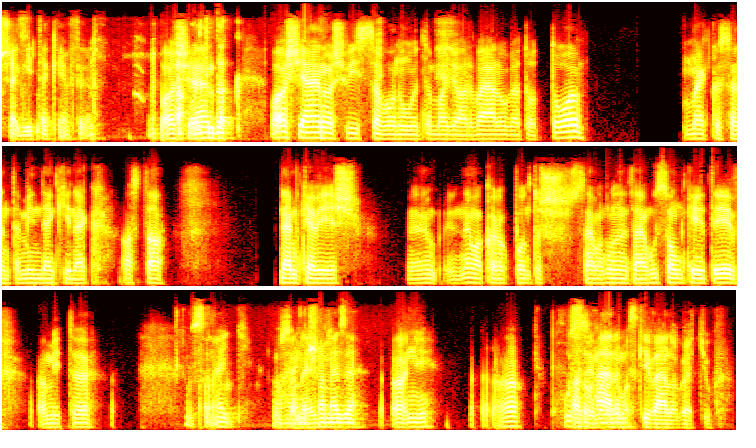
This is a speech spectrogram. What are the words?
Segítek én föl. Vas, Ján, Vas János visszavonult a magyar válogatottól, megköszönte mindenkinek azt a nem kevés, nem, nem akarok pontos számot mondani, talán 22 év, amit... 21. 21. a meze. Annyi. Aha. 23, azt kiválogatjuk.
